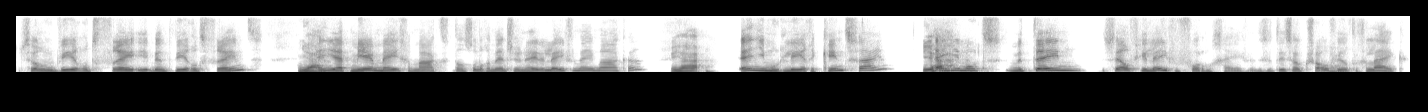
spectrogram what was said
zo'n wereldvreemd... Je bent wereldvreemd... Ja. En je hebt meer meegemaakt dan sommige mensen hun hele leven meemaken. Ja. En je moet leren kind zijn. Ja. En je moet meteen zelf je leven vormgeven. Dus het is ook zoveel Ja. tegelijk.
